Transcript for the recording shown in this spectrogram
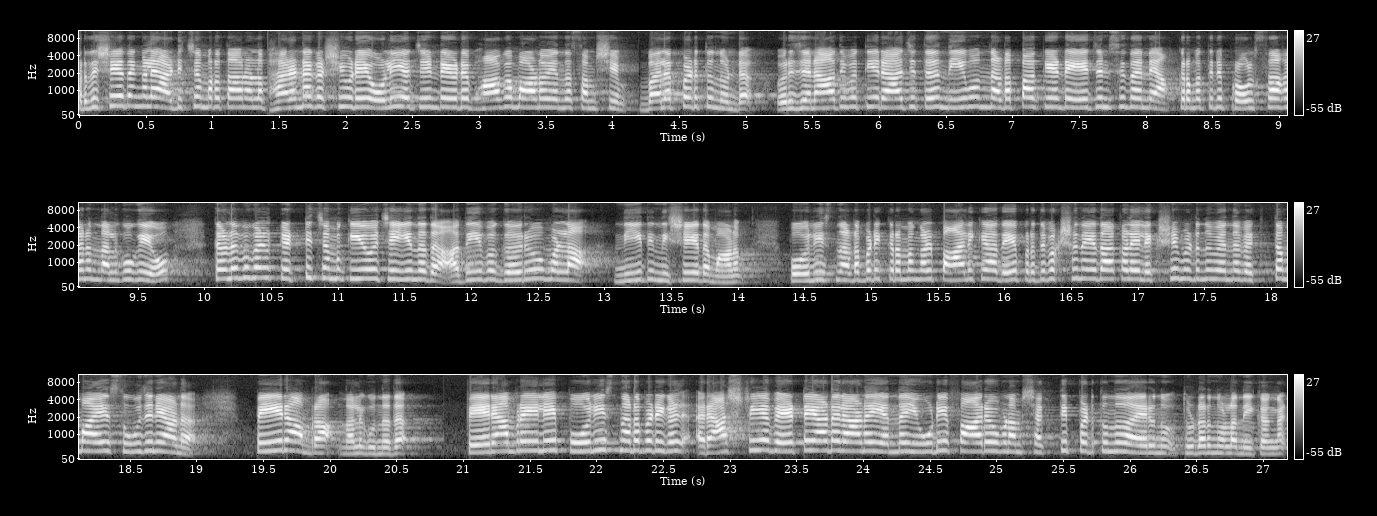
പ്രതിഷേധങ്ങളെ അടിച്ചമർത്താനുള്ള ഭരണകക്ഷിയുടെ ഒളി അജണ്ടയുടെ ഭാഗമാണോ എന്ന സംശയം ബലപ്പെടുത്തുന്നുണ്ട്. ഒരു ജനാധിപത്യ രാജ്യത്ത് നിയമം നടപ്പാക്കേണ്ട ഏജൻസി തന്നെ അക്രമത്തിന് പ്രോത്സാഹനം നൽകുകയോ തെളിവുകൾ കെട്ടിച്ചമക്കുകയോ ചെയ്യുന്നത് അതീവ ഗൗരവമുള്ള നീതി നിഷേധമാണ്. പോലീസ് നടപടിക്രമങ്ങൾ പാലിക്കാതെ പ്രതിപക്ഷ നേതാക്കളെ ലക്ഷ്യമിടുന്നുവെന്ന വ്യക്തമായ സൂചനയാണ് പേരാമ്പ്ര നൽകുന്നത്. പേരാമ്പ്രയിലെ പോലീസ് നടപടികൾ രാഷ്ട്രീയ വേട്ടയാടലാണ് എന്ന യു ഡി എഫ് ആരോപണം ശക്തിപ്പെടുത്തുന്നതായിരുന്നു തുടർന്നുള്ള നീക്കങ്ങൾ.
